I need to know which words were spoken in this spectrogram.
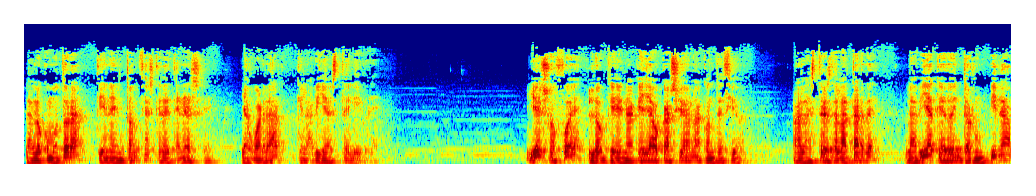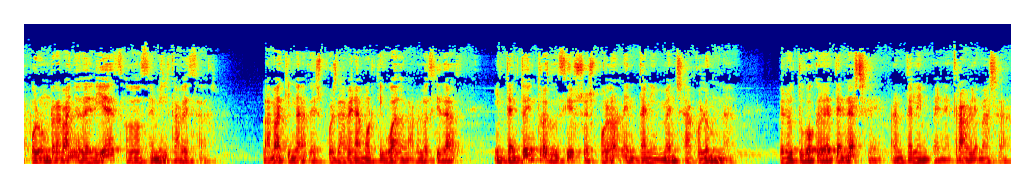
La locomotora tiene entonces que detenerse y aguardar que la vía esté libre. Y eso fue lo que en aquella ocasión aconteció. A las tres de la tarde, la vía quedó interrumpida por un rebaño de diez o doce mil cabezas, la máquina, después de haber amortiguado la velocidad, intentó introducir su espolón en tan inmensa columna, pero tuvo que detenerse ante la impenetrable masa.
